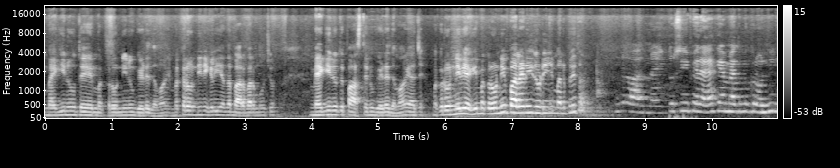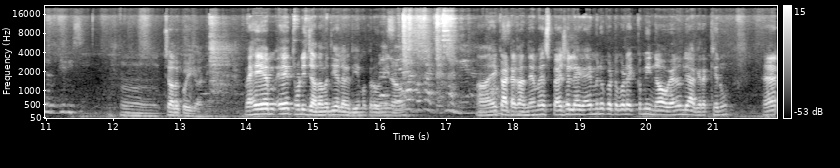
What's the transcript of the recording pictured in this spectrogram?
ਮੈਗੀ ਨੂੰ ਤੇ ਮੈਕਰੋਨੀ ਨੂੰ ਗੇੜੇ ਦੇਵਾਂਗੇ। ਮੈਕਰੋਨੀ ਨਿਕਲੀ ਜਾਂਦਾ ਬਾਰ-ਬਾਰ ਮੂੰਹ ਚੋਂ। ਮੈਗੀ ਨੂੰ ਤੇ ਪਾਸਤੇ ਨੂੰ ਗੇੜੇ ਦੇਵਾਂਗੇ ਅੱਜ। ਮੈਕਰੋਨੀ ਵੀ ਹੈਗੀ। ਮੈਕਰੋਨੀ ਪਾ ਲੈਣੀ ਥੋੜੀ ਜੀ ਮਨਪ੍ਰੀਤ? ਯਾਰ ਨਹੀਂ। ਤੁਸੀਂ ਫਿਰ ਇਹ ਕਿ ਮੈਂ ਤਾਂ ਮੈਕਰੋਨੀ ਲੱਭਦੀ ਵੀ ਸੀ। ਹੂੰ ਚਲ ਕੋਈ ਗੱਲ ਨਹੀਂ। ਵੈਸੇ ਇਹ ਇਹ ਥੋੜੀ ਜ਼ਿਆਦਾ ਵਧੀਆ ਲੱਗਦੀ ਹੈ ਮੈਕਰੋਨੀ ਨਾਲੋਂ। ਹਾਂ, ਇਹ ਘੱਟ ਖਾਂਦੇ ਆ। ਮੈਂ ਸਪੈਸ਼ਲ ਲੈ ਗਿਆ ਇਹ ਮੈਨੂੰ ਘੱਟੋ ਘੱਟ 1 ਮਹੀਨਾ ਹੋ ਗਿਆ ਇਹਨੂੰ ਲਿਆ ਕੇ ਰੱਖੇ ਨੂੰ। ਹੈ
